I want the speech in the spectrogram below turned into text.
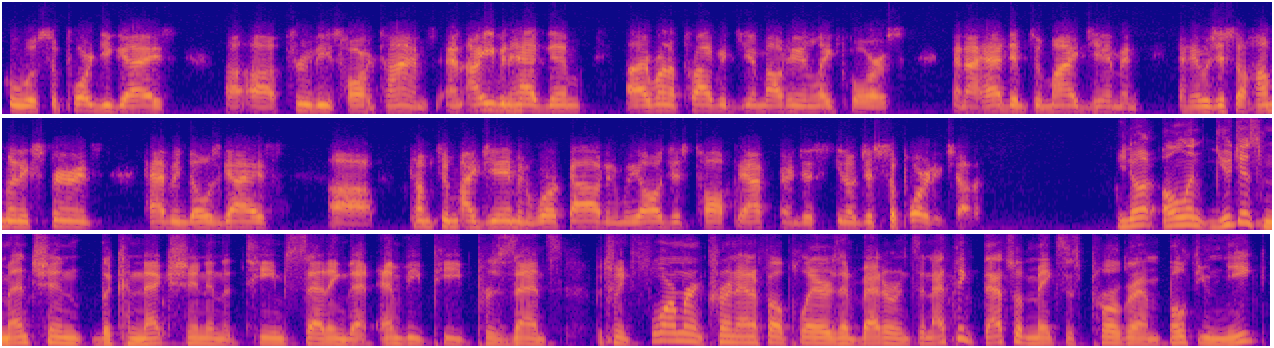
who will support you guys uh, uh, through these hard times. And I even had them. I run a private gym out here in Lake Forest, and I had them to my gym, and and it was just a humbling experience having those guys uh, come to my gym and work out, and we all just talked after and just you know just support each other. You know what, Olin? You just mentioned the connection in the team setting that MVP presents between former and current NFL players and veterans. And I think that's what makes this program both unique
